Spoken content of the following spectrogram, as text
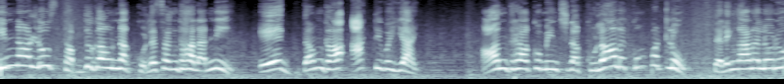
ఇన్నాళ్ళు స్తబ్దుగా ఉన్న కుల సంఘాలన్నీ ఏక్దంగా యాక్టివ్ అయ్యాయి. ఆంధ్రాకు మించిన కులాల కుంపట్లు తెలంగాణలోనూ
